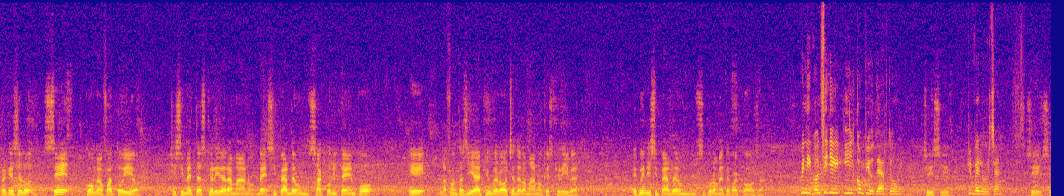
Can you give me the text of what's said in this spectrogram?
Perché se, lui- se, come ho fatto io, ci si mette a scrivere a mano, beh, si perde un sacco di tempo e la fantasia è più veloce della mano che scrive e quindi si perde un- sicuramente qualcosa. Quindi consigli il computer tu, Sì, sì, più veloce. sì, sì.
